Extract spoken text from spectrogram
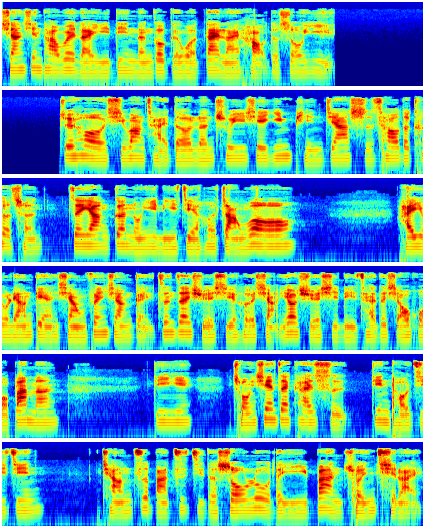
相信他未来一定能够给我带来好的收益。最后，希望财德能出一些音频加实操的课程，这样更容易理解和掌握哦。还有两点想分享给正在学习和想要学习理财的小伙伴们：第一，从现在开始定投基金，强制把自己的收入的一半存起来，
